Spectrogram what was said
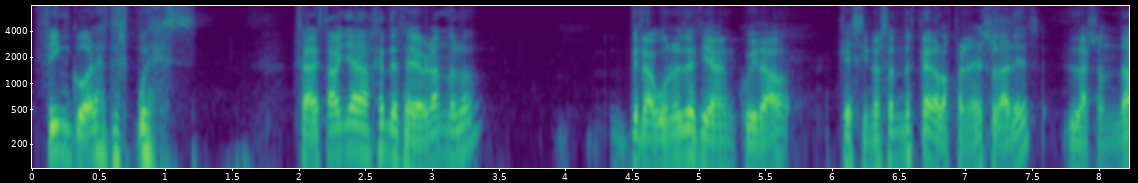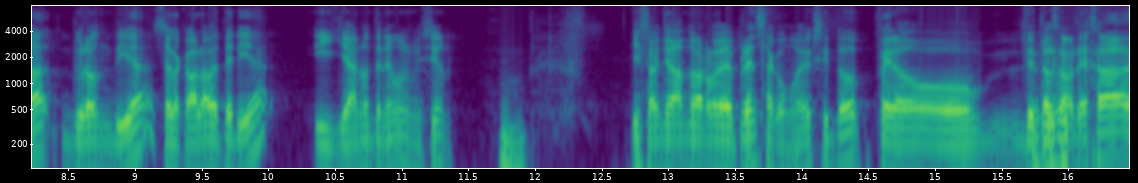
cinco horas después. O sea, estaban ya la gente celebrándolo, pero algunos decían, cuidado, que si no se han desplegado los paneles solares, la sonda dura un día, se le acaba la batería y ya no tenemos misión. Y estaban ya dando la rueda de prensa como éxito, pero detrás de la oreja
